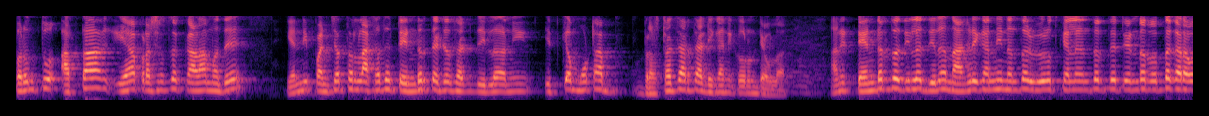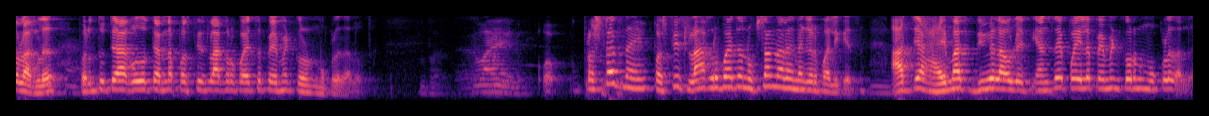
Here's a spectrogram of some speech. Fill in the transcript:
परंतु आता या प्रशासक काळामध्ये यांनी पंच्याहत्तर लाखाचं टेंडर त्याच्यासाठी दिलं आणि इतका मोठा भ्रष्टाचार त्या ठिकाणी करून ठेवला. आणि टेंडर तर दिलं दिलं. नागरिकांनी नंतर विरोध केल्यानंतर ते टेंडर रद्द करावं लागलं. परंतु त्या अगोदर त्यांना पस्तीस लाख रुपयाचं पेमेंट करून मोकळं झालं होतं. प्रश्नच नाही. पस्तीस लाख रुपयाचं नुकसान झालं नगरपालिकेचं. आज जे हायमास दिवे लावलेत यांचंही पहिलं पेमेंट करून मोकळं झालं.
